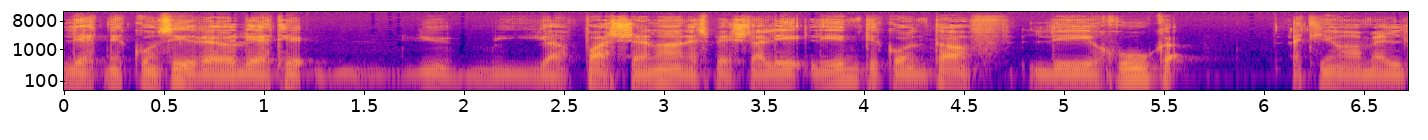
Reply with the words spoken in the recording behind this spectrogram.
li qed nikkonsidra li qed jaffaxxenani speċta li inti kont taf li ħuk qed jagħmel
